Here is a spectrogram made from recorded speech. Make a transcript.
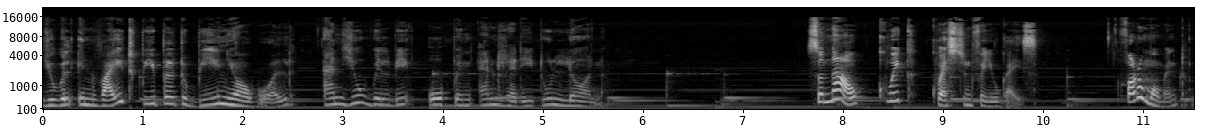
You will invite people to be in your world and you will be open and ready to learn. So, now, quick question for you guys. For a moment,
